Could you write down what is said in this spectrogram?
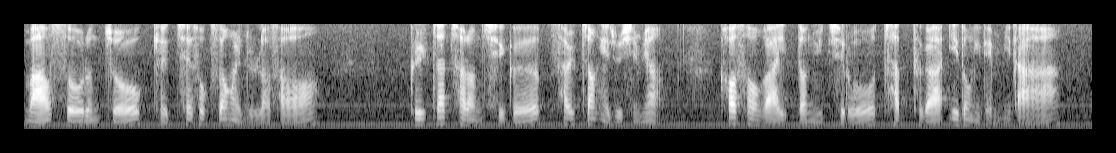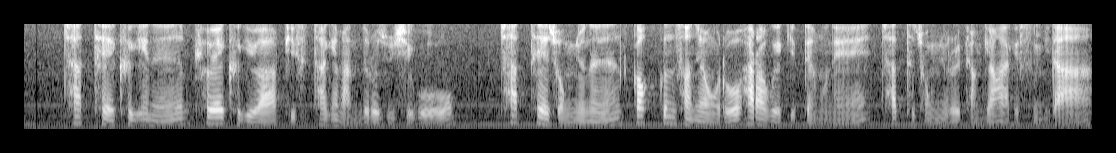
마우스 오른쪽 개체 속성을 눌러서 글자처럼 취급 설정해 주시면 커서가 있던 위치로 차트가 이동이 됩니다. 차트의 크기는 표의 크기와 비슷하게 만들어 주시고 차트의 종류는 꺾은 선형으로 하라고 했기 때문에 차트 종류를 변경하겠습니다.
